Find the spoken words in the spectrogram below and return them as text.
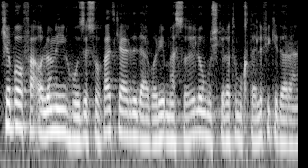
که با فعالان این حوزه صحبت کرده درباره مسائل و مشکلات مختلفی که دارن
